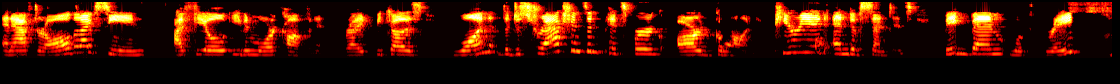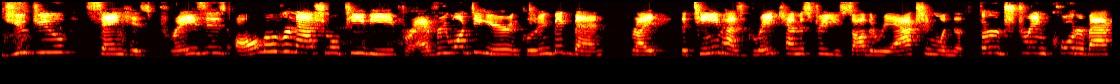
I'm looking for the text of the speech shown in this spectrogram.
and after all that I've seen, I feel even more confident, right? Because one, the distractions in Pittsburgh are gone. Period. End of sentence. Big Ben looks great. Juju sang his praises all over national TV for everyone to hear, including Big Ben right? The team has great chemistry. You saw the reaction when the third string quarterback,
